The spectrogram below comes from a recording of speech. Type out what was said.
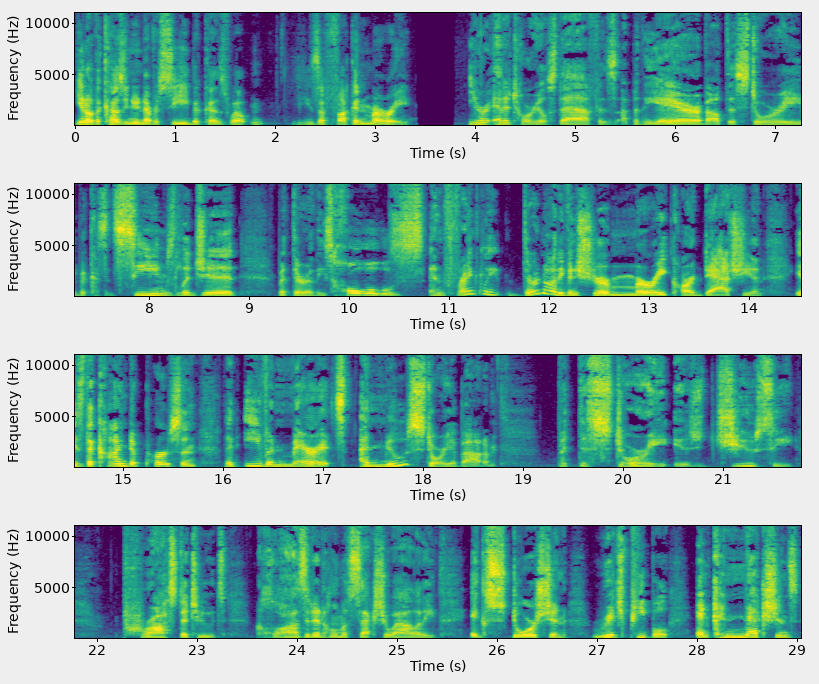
You know, the cousin you never see because, well, he's a fucking Murray. Your editorial staff is up in the air about this story because it seems legit, but there are these holes, and frankly, they're not even sure Murray Kardashian is the kind of person that even merits a news story about him. But the story is juicy. Prostitutes, closeted homosexuality, extortion, rich people, and connections,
